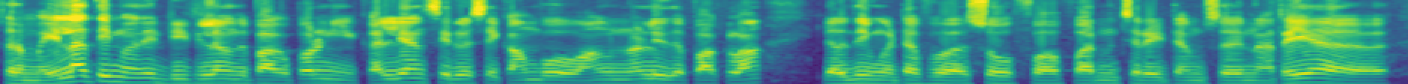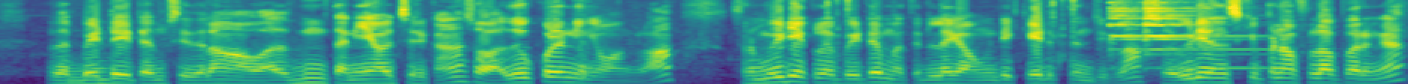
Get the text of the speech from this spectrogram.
ஸோ நம்ம எல்லாத்தையுமே வந்து டீட்டெயிலாக வந்து பார்க்க போகிறோம் நீங்கள் கல்யாண சீர்வரிசை காம்போ வாங்கினாலும் இதை பார்க்கலாம். இல்லை வந்து இவங்ககிட்ட சோஃபா ஃபர்னிச்சர் ஐட்டம்ஸ் நிறைய இந்த பெட் ஐட்டம்ஸ் இதெல்லாம் அதுவும் தனியாக வச்சுருக்காங்க. ஸோ அது கூட நீங்கள் வாங்கலாம். ஸோ நம்ம வீடியோக்குள்ளே போயிட்டு மற்ற இல்லை அவங்ககிட்ட கேட்டு தெரிஞ்சுக்கலாம். ஸோ வீடியோ ஸ்கிப் பண்ண ஃபுல்லாக பாருங்கள்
